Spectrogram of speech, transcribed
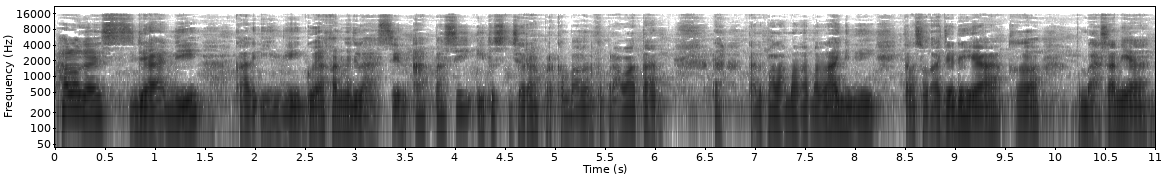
Halo guys, jadi Kali ini gue akan ngejelasin apa sih itu sejarah perkembangan keperawatan. Nah, tanpa lama-lama lagi nih, kita langsung aja deh ya ke pembahasannya.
